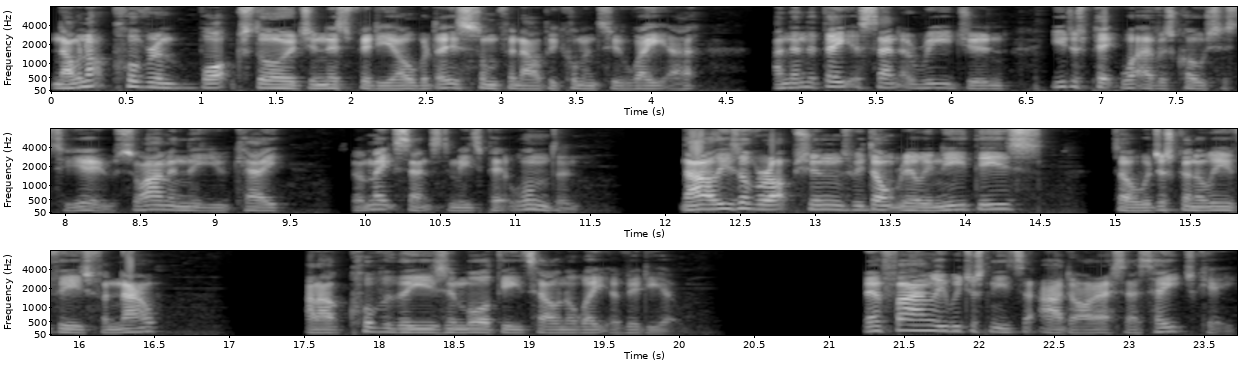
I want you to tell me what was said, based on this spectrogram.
Now we're not covering block storage in this video, but that is something I'll be coming to later. And then the data center region, you just pick whatever's closest to you. So I'm in the UK, so it makes sense to me to pick London. Now these other options, we don't really need these. So we're just going to leave these for now. And I'll cover these in more detail in a later video. Then finally, we just need to add our SSH key.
